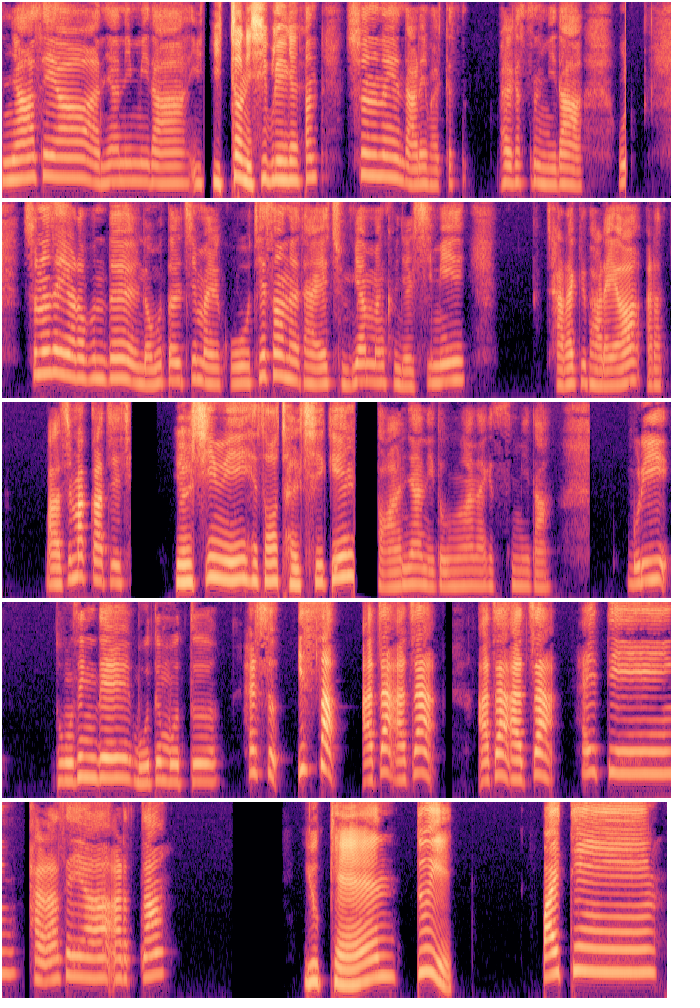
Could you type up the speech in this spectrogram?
안녕하세요. 안현입니다. 2021년 수능의 날이 밝겠, 밝았습니다. 우리 수능생 여러분들 너무 떨지 말고 최선을 다해 준비한 만큼 열심히 잘하길 바래요. 알았, 마지막까지 열심히 해서 잘 치길 저 안현이도 응원하겠습니다. 우리 동생들 모두 모두 할 수 있어! 아자, 아자! 아자, 아자! 화이팅! 잘하세요. 알았죠? You can do it. Fighting!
